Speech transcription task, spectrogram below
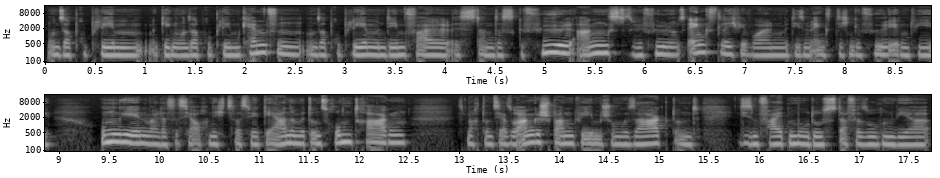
unser Problem gegen unser Problem kämpfen. Unser Problem in dem Fall ist dann das Gefühl, Angst. Also wir fühlen uns ängstlich, wir wollen mit diesem ängstlichen Gefühl irgendwie umgehen, weil das ist ja auch nichts, was wir gerne mit uns rumtragen. Es macht uns ja so angespannt, wie eben schon gesagt. Und in diesem Fight-Modus, da versuchen wir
